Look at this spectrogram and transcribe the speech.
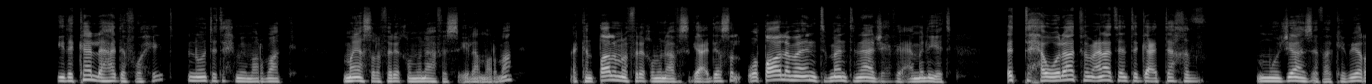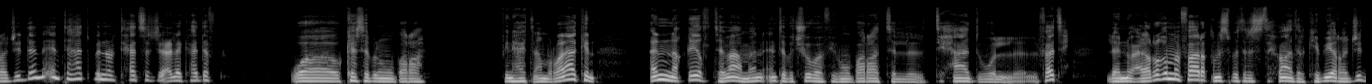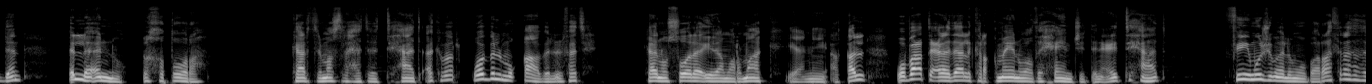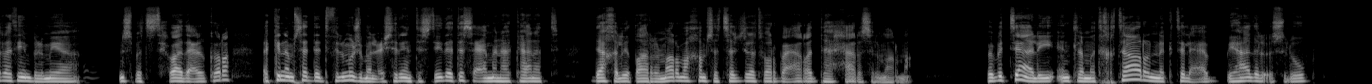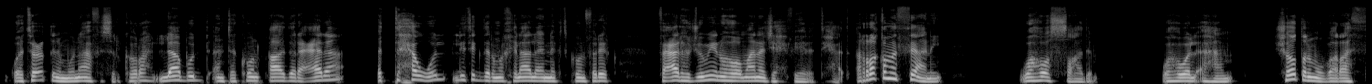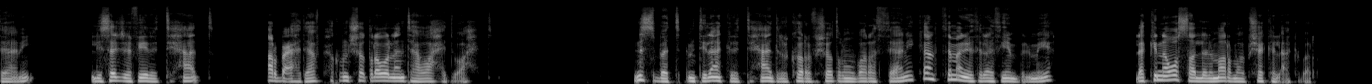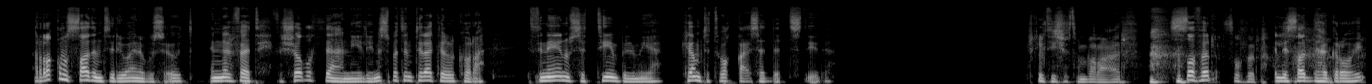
إذا كان له هدف وحيد إنه أنت تحمي مرماك ما يصل الفريق المنافس إلى مرماك لكن طالما الفريق المنافس قاعد يصل وطالما أنت ما أنت ناجح في عملية التحولات فمعناته أنت قاعد تاخذ مجازفة كبيرة جدا انتهت بانه الاتحاد سجل عليك هدف وكسب المباراة في نهاية الأمر. ولكن النقيض تماما أنت بتشوفها في مباراة الاتحاد والفتح لأنه على الرغم من فارق نسبة الاستحواذ الكبيرة جدا إلا أنه الخطورة كانت لمصلحة الاتحاد أكبر وبالمقابل الفتح كان وصوله إلى مرماك يعني أقل وبعطي على ذلك رقمين واضحين جدا. يعني الاتحاد في مجمل المباراة 33% نسبة استحواذ على الكرة لكنه مسدد في المجمل 20 تسديدة تسعة منها كانت داخل إطار المرمى خمسة سجلت وأربعة ردها حارس المرمى. فبالتالي أنت لما تختار أنك تلعب بهذا الأسلوب وتعطي المنافس الكرة لابد أن تكون قادر على التحول اللي تقدر من خلاله أنك تكون فريق فعال هجوميا وهو ما نجح فيه الاتحاد. الرقم الثاني وهو الصادم وهو الأهم شوط المباراة الثاني اللي سجل فيه الاتحاد أربع أهداف بحكم الشوط الأول انتهى واحد واحد. نسبة امتلاك الاتحاد للكرة في شوط المباراة الثاني كانت 38% لكنه وصل للمرمى بشكل أكبر. الرقم الصادم تدري وين أبو سعود؟ أن الفتح في الشوط الثاني اللي نسبة امتلاكه للكرة 62% كم تتوقع سدد تسديده؟ مشكلتي شفت المباراة عارف صفر. صفر. اللي صدها قروهي.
